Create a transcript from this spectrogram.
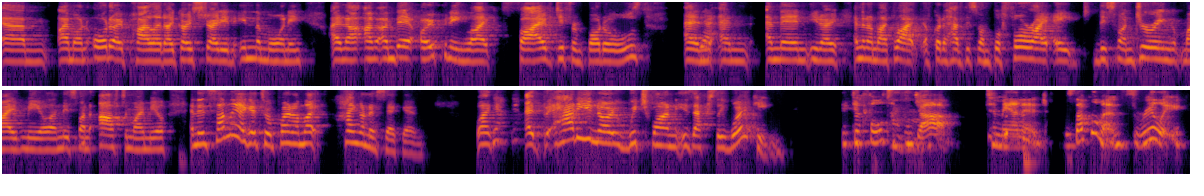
um, I'm on autopilot. I go straight in in the morning, and I, I'm there opening like five different bottles and yes. and and then you know and then i'm like right i've got to have this one before i eat this one during my meal and this one after my meal. And then suddenly i get to a point i'm like hang on a second. Like yeah. Uh, how do you know which one is actually working? It's a full-time mm-hmm. job to manage the supplements really.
